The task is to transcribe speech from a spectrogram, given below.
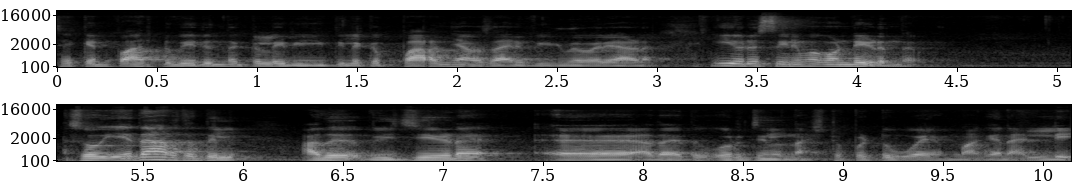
സെക്കൻഡ് പാർട്ട് വരും രീതിയിലൊക്കെ പറഞ്ഞ് അവസാനിപ്പിക്കുന്ന പോലെയാണ് ഈ ഒരു സിനിമ കൊണ്ടിടുന്നത് സോ യഥാർത്ഥത്തിൽ അത് വിജയുടെ അതായത് ഒറിജിനൽ നഷ്ടപ്പെട്ടു പോയ മകനല്ലേ?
